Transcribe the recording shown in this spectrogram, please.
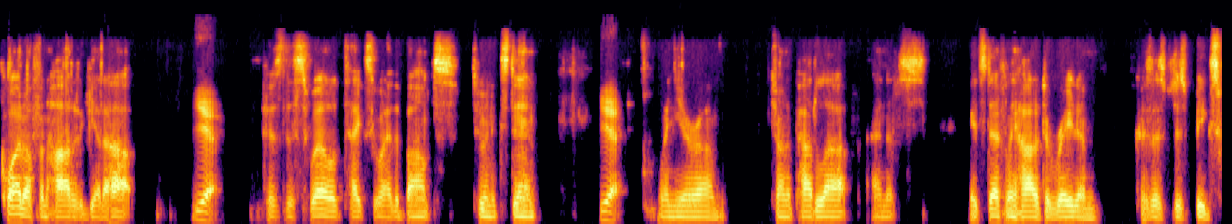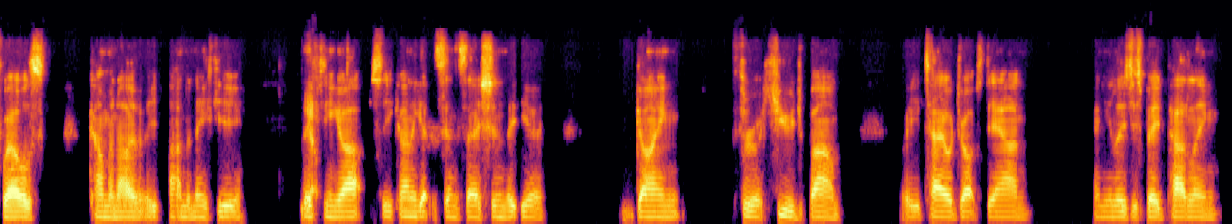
Quite often harder to get up Yeah, because the swell takes away the bumps to an extent. Yeah. When you're um trying to paddle up, and it's it's definitely harder to read them because there's just big swells coming over underneath you, lifting you up. So you kind of get the sensation that you're going through a huge bump where your tail drops down and you lose your speed paddling.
